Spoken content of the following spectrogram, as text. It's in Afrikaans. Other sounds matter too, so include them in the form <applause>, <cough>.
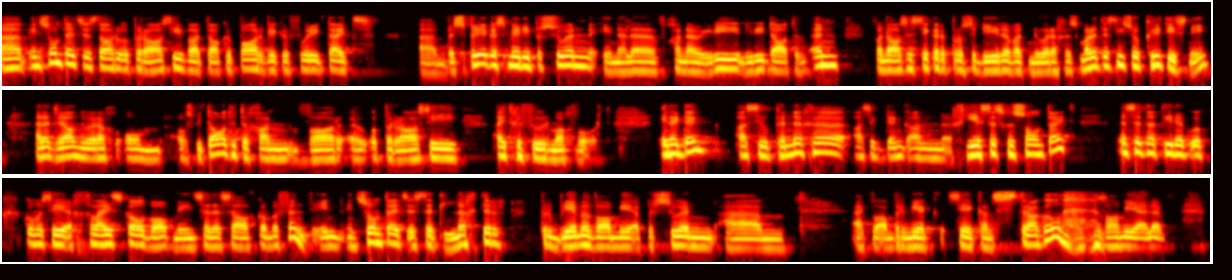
Ehm uh, en soms is daar 'n operasie wat dalk 'n paar weke voor die tyd uh bespreek is met die persoon en hulle gaan nou hierdie hierdie datum in want daar's 'n sekere prosedure wat nodig is maar dit is nie so krities nie. Hulle het wel nodig om hospitaal toe te gaan waar 'n operasie uitgevoer mag word. En ek dink as sielkundige as ek dink aan geestesgesondheid is dit natuurlik ook kom ons sê 'n glyskaal waarop mense hulle self kan bevind. En en soms is dit ligter probleme waarmee 'n persoon ehm um, ek wil amper mee sê kan struggle <laughs> waarmee hulle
